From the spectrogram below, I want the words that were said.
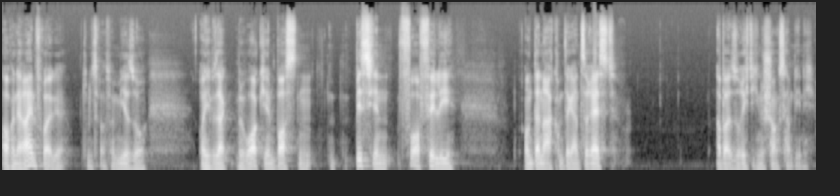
Auch in der Reihenfolge, zumindest war es bei mir so, und ich habe gesagt, Milwaukee und Boston ein bisschen vor Philly und danach kommt der ganze Rest. Aber so richtig eine Chance haben die nicht.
